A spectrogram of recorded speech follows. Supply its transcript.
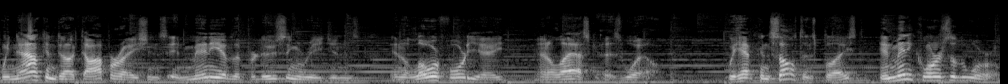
We now conduct operations in many of the producing regions in the lower 48 and Alaska as well. We have consultants placed in many corners of the world.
